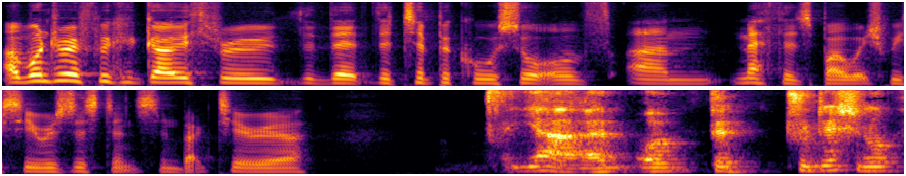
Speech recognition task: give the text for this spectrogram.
I wonder if we could go through the, the, the typical sort of um, methods by which we see resistance in bacteria. Yeah, and or the traditional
